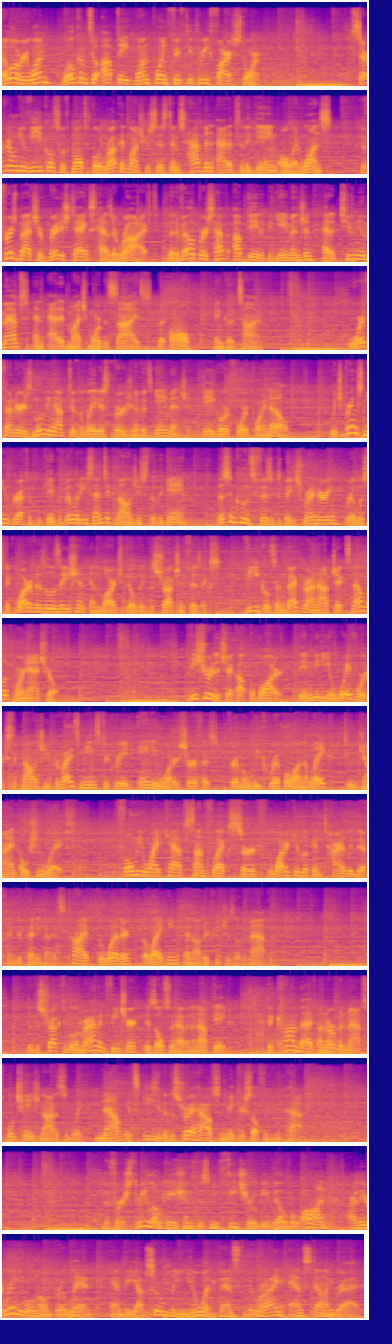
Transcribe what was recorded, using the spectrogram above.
Hello everyone, welcome to update 1.53 Firestorm. Several new vehicles with multiple rocket launcher systems have been added to the game all at once. The first batch of British tanks has arrived. The developers have updated the game engine, added two new maps, and added much more besides, but all in good time. War Thunder is moving up to the latest version of its game engine, Dagor 4.0, which brings new graphical capabilities and technologies to the game. This includes physics-based rendering, realistic water visualization, and large building destruction physics. Vehicles and background objects now look more natural. Be sure to check out the water. The NVIDIA WaveWorks technology provides means to create any water surface, from a weak ripple on a lake to giant ocean waves. Foamy whitecaps, sunflex, surf, the water can look entirely different depending on its type, the weather, the lightning, and other features of the map. The destructible environment feature is also having an update. The combat on urban maps will change noticeably. Now it's easy to destroy a house and make yourself a new path. The first three locations this new feature will be available on are the already well-known Berlin and the absolutely new Advance to the Rhine and Stalingrad.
